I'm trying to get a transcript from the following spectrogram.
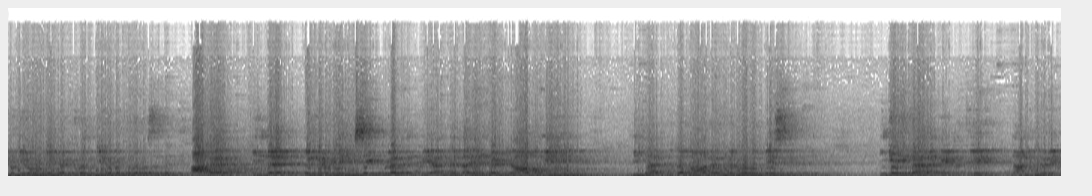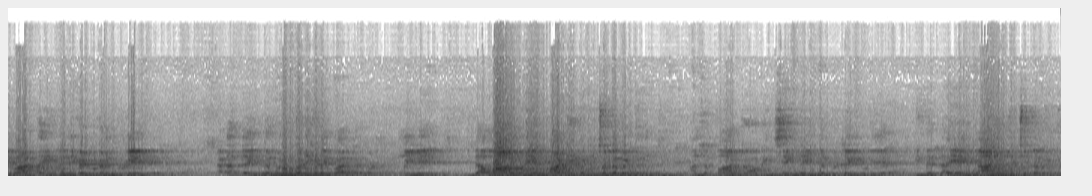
என்னுடைய ஊருடைய கட்டுவது வீரபத்திர வசந்தன் ஆக இந்த எங்களுடைய இசைக்குலத்தினுடைய அந்த லயங்கள் யாவுமே மிக அற்புதமாக எங்களோடு பேசுகின்றன. இங்கே இந்த அரங்கேற்றத்திலே நான் இதுவரை பார்த்த இந்த நிகழ்வுகளுக்குள்ளே நடந்த இந்த உருப்படிகளை பார்க்கிற பொழுது உண்மையிலே இந்த அம்மாவினுடைய பாட்டை பற்றி சொல்ல வேண்டும். அந்த பாட்டோடு இசைந்த இந்த பிள்ளையினுடைய இந்த லய ஞானத்தை சொல்ல வேண்டும்.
